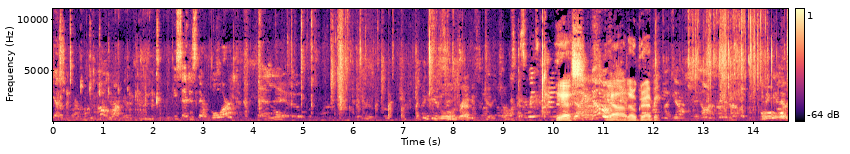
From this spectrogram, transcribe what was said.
Yes, you are. Oh, he said, is there more? And I think he's a little grabby for Jake. Yes. Yeah, they'll grab you. I know, they are. Oh, no.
